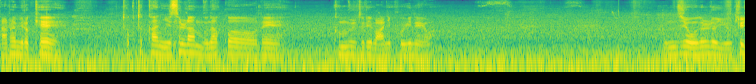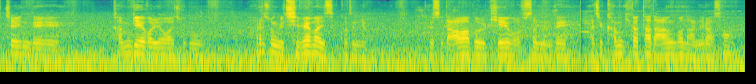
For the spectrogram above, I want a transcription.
나름 이렇게 독특한 이슬람 문화권의 건물들이 많이 보이네요. 왠지 오늘로 6일째인데 감기에 걸려가지고 하루 종일 집에만 있었거든요. 그래서 나와볼 기회가 없었는데 아직 감기가 다 나은 건 아니라서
